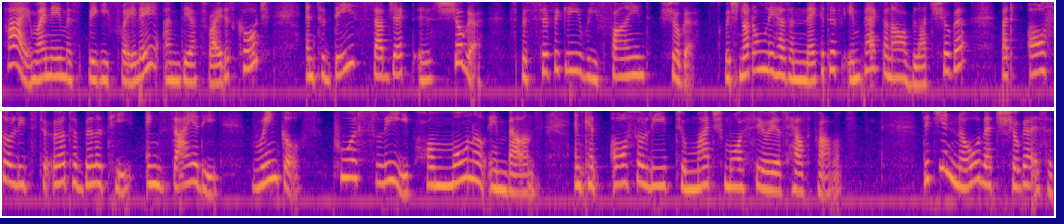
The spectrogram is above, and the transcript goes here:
Hi, my name is Biggi Fraley. I'm the arthritis coach, and today's subject is sugar, specifically refined sugar which not only has a negative impact on our blood sugar, but also leads to irritability, anxiety, wrinkles, poor sleep, hormonal imbalance, and can also lead to much more serious health problems. Did you know that sugar is a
